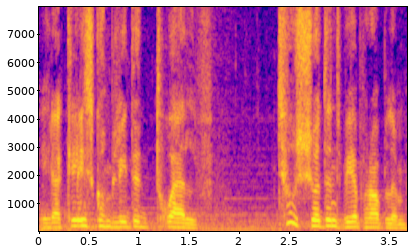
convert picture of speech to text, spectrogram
Heracles completed 12. Two shouldn't be a problem.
